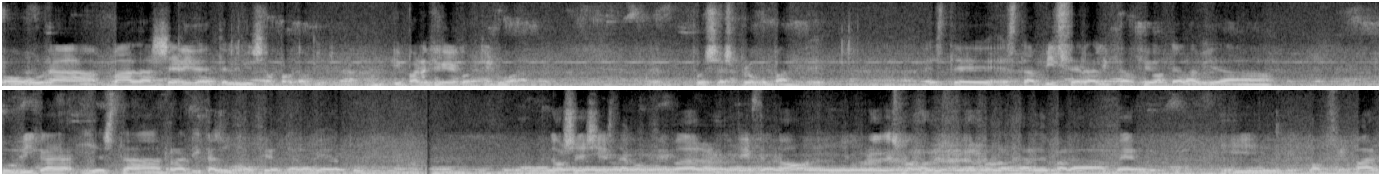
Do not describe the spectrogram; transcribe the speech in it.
o una mala serie de televisión por capítulo. Y parece que continúa. Pues es preocupante. Este, esta visceralización de la vida pública y esta radicalización de la vida pública. ¿no? sé si está confirmada la noticia o no, yo creo que es mejor esperar por la tarde para ver y confirmar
